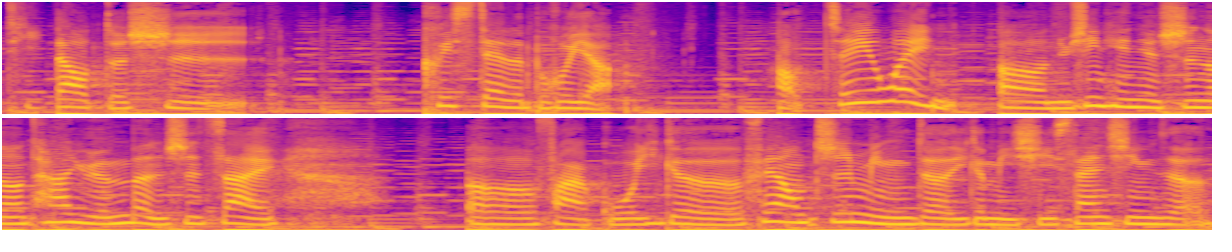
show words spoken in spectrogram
提到的是 Christelle b r u y a 好，这一位呃女性甜点师呢，她原本是在呃法国一个非常知名的一个米其三星的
